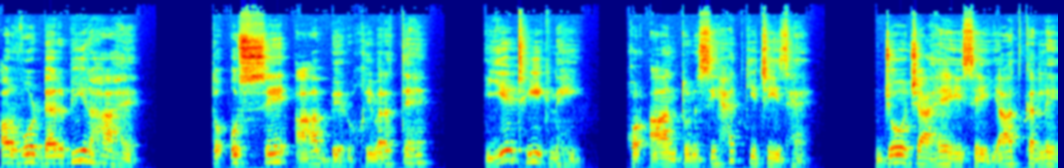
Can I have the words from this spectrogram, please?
اور وہ ڈر بھی رہا ہے، تو اس سے آپ بے رخی برتتے ہیں۔ یہ ٹھیک نہیں۔ قرآن تو نصیحت کی چیز ہے۔ جو چاہے اسے یاد کر لے۔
